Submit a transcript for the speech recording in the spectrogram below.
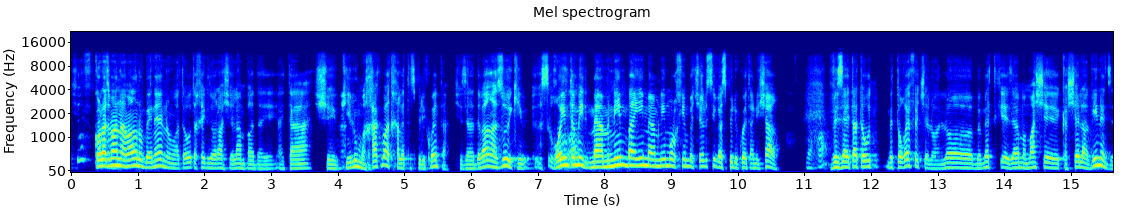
שוב, כל הזמן אמרנו בינינו, הטעות הכי גדולה של למפרד הייתה שכאילו מחק בהתחלה את הספיליקוונטה, שזה הדבר הזוי, כי רואים נכון. תמיד, מאמנים באים, מאמנים הולכים בצ'לסי והספיליקוונטה נשאר. נכון. וזו הייתה טעות מטורפת שלו, אני לא, באמת, זה היה ממש אה, קשה להבין את זה.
